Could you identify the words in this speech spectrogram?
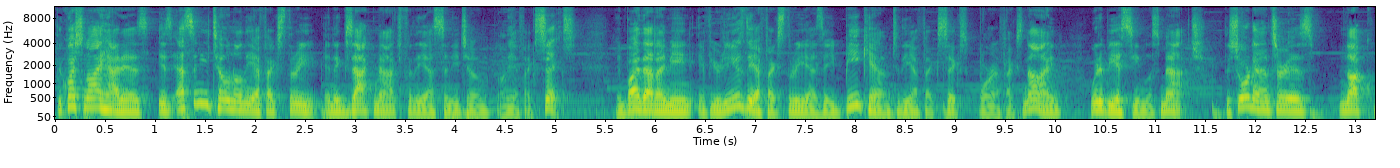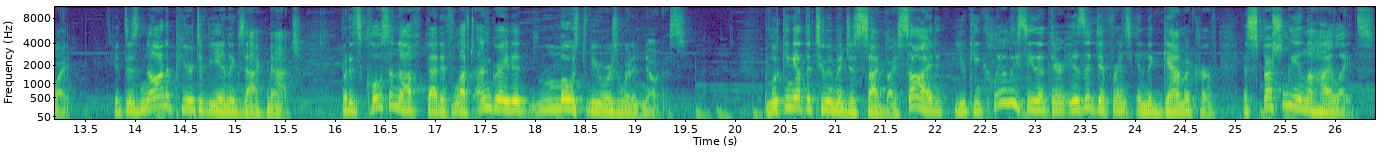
The question I had is, is S-Cinetone on the FX3 an exact match for the S-Cinetone on the FX6? And by that I mean, if you were to use the FX3 as a B cam to the FX6 or FX9, would it be a seamless match? The short answer is, not quite. It does not appear to be an exact match, but it's close enough that if left ungraded, most viewers wouldn't notice. Looking at the two images side by side, you can clearly see that there is a difference in the gamma curve, especially in the highlights.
